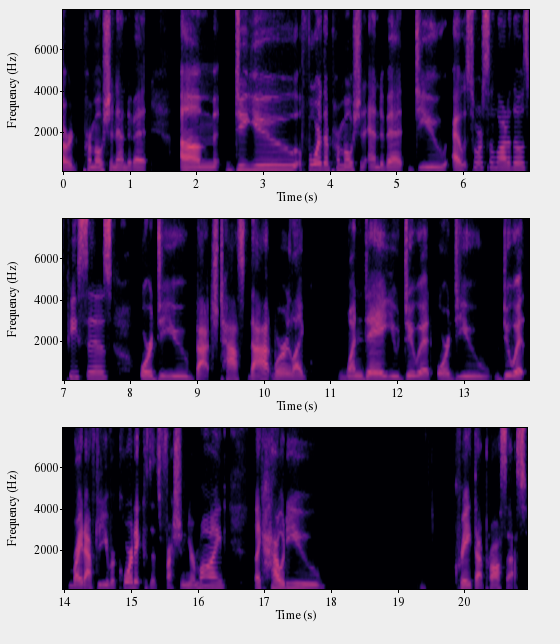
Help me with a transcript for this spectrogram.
Or promotion end of it. Um, do you for the promotion end of it, do you outsource a lot of those pieces or do you batch task that where like one day you do it or do you do it right after you record it because it's fresh in your mind? Like how do you create that process?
